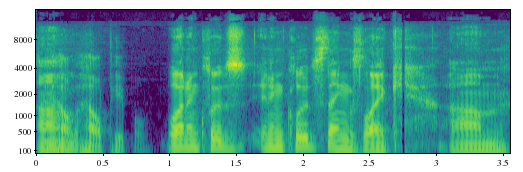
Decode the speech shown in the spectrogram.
to help help people. Well, it includes it includes things like um,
